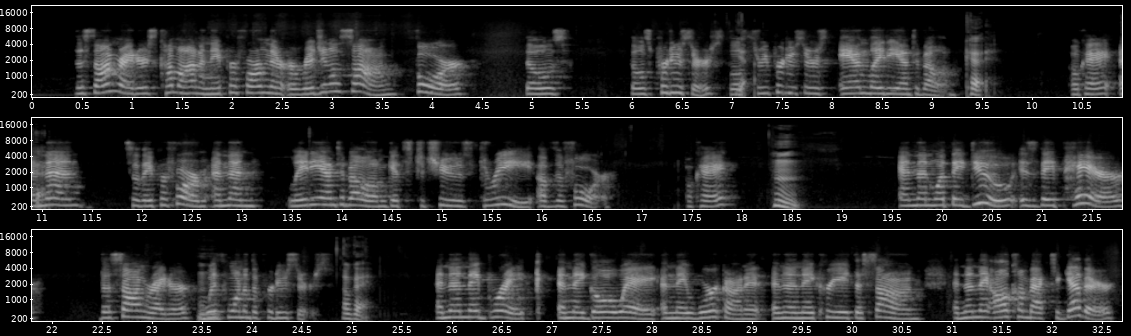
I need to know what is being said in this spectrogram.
The songwriters come on and they perform their original song for those those producers, those Yeah. three producers, and Lady Antebellum. Okay. Okay. And Okay. then so they perform, and then Lady Antebellum gets to choose three of the four. Okay. Hmm. And then what they do is they pair the songwriter Mhm. with one of the producers. Okay. And then they break and they go away and they work on it and then they create the song and then they all come back together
